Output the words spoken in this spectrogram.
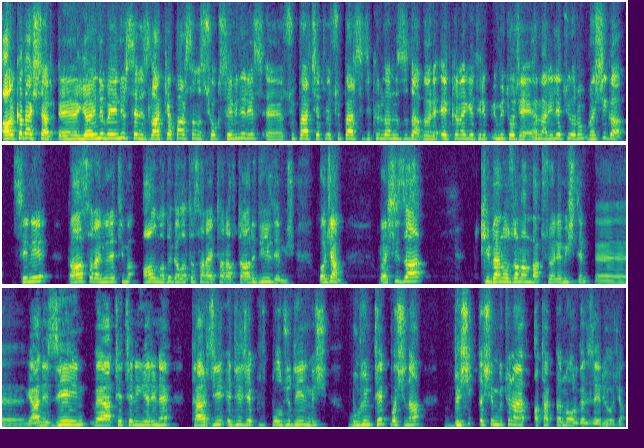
arkadaşlar e, yayını beğenirseniz like yaparsanız çok seviniriz. E, süper chat ve süper stickerlarınızı da böyle ekrana getirip Ümit Hoca'ya hemen iletiyorum. Raşiga seni Galatasaray yönetimi almadı Galatasaray taraftarı değil demiş. Hocam Raşiza ki ben o zaman bak söylemiştim. e, yani Zihin veya Tete'nin yerine tercih edilecek bir futbolcu değilmiş. Bugün tek başına Beşiktaş'ın bütün ataklarını organize ediyor hocam.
